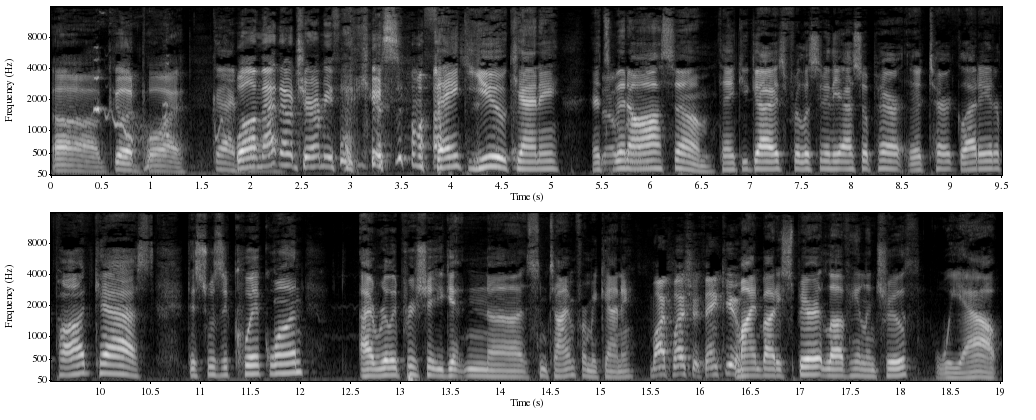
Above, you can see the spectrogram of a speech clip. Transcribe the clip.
Oh, good boy. Good Well, on that note, Jeremy, thank you so much. Thank you, Kenny. It's No been problem. awesome. Thank you guys for listening to the Esoteric Gladiator podcast. This was a quick one. I really appreciate you getting uh, some time for me, Kenny. My pleasure. Thank you. Mind, body, spirit, love, healing, truth. We out.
